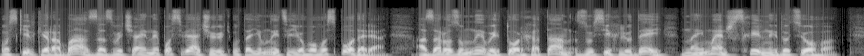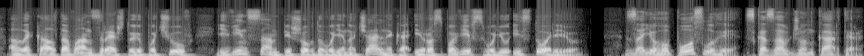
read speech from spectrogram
оскільки раба зазвичай не посвячують у таємниці його господаря, а зарозумнивий Тор Хатан з усіх людей найменш схильний до цього. Але Кал Таван зрештою почув, і він сам пішов до воєначальника і розповів свою історію. За його послуги, сказав Джон Картер,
